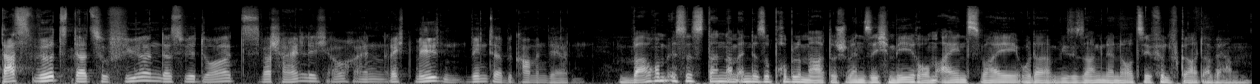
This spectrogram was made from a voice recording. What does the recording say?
Das wird dazu führen, dass wir dort wahrscheinlich auch einen recht milden Winter bekommen werden. Warum ist es dann am Ende so problematisch, wenn sich Meere um ein, zwei oder wie Sie sagen in der Nordsee fünf Grad erwärmen?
